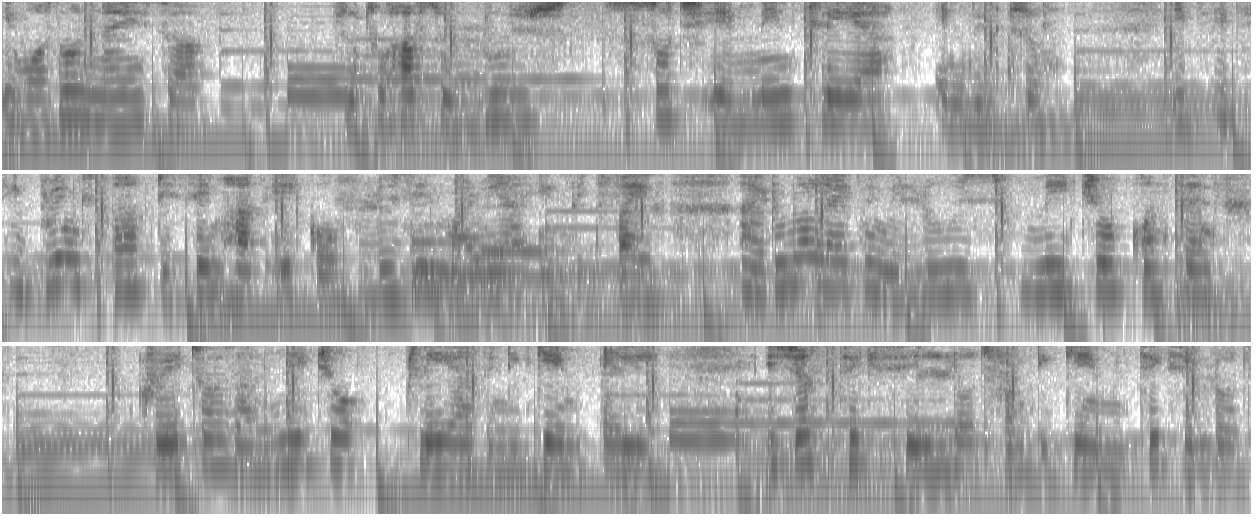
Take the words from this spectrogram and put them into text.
it was not nice to have to, to have to lose such a main player in week two it, it, it brings back the same heartache of losing Maria in week five. And I do not like when we lose major content creators and major players in the game early. It just takes a lot from the game. It takes a lot.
